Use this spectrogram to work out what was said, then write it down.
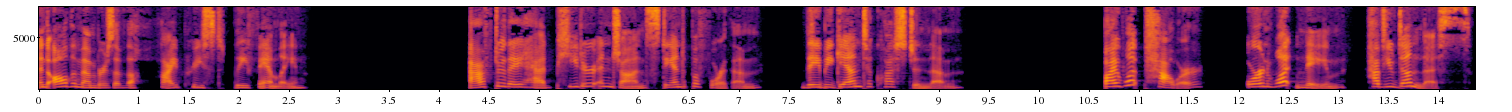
and all the members of the high priestly family. After they had Peter and John stand before them, they began to question them. By what power or in what name have you done this?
